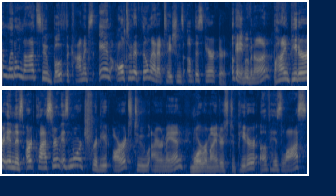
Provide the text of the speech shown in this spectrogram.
in little nods to both the comics and alternate film adaptations of this character. Okay, moving on. Behind Peter in this art classroom is more tribute art to Iron Man, more reminders to Peter of his loss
